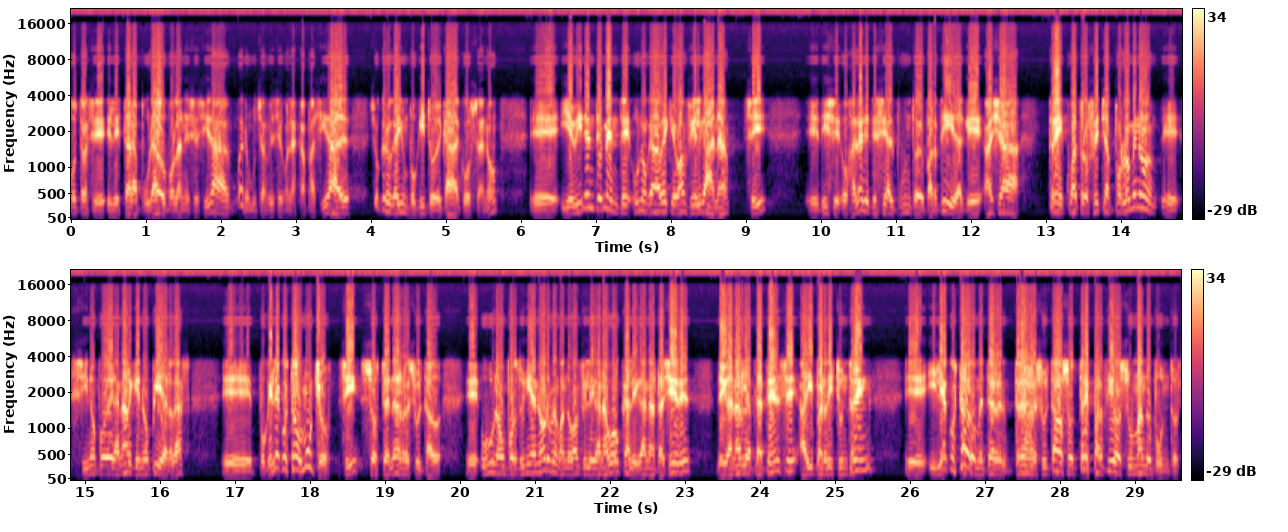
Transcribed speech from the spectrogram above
otras el estar apurado por la necesidad, bueno, muchas veces con las capacidades, yo creo que hay un poquito de cada cosa, ¿no? Eh, y evidentemente uno cada vez que Banfield gana, ¿sí? Eh, dice, ojalá que te sea el punto de partida, que haya tres, cuatro fechas, por lo menos, si no podés ganar, que no pierdas, porque le ha costado mucho, ¿sí? Sostener resultados. hubo una oportunidad enorme cuando Banfield le gana Boca, le gana Talleres, de ganarle a Platense, ahí perdiste un tren, y le ha costado meter tres resultados o tres partidos sumando puntos.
